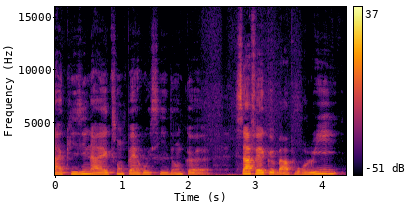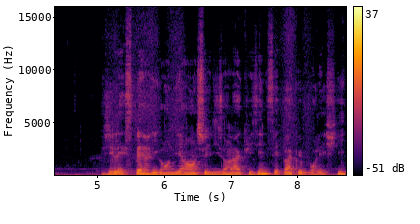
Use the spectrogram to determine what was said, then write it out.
à la cuisine avec son père aussi. Donc, euh, ça fait que bah, pour lui, je l'espère, il grandira en se disant la cuisine, c'est pas que pour les filles.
